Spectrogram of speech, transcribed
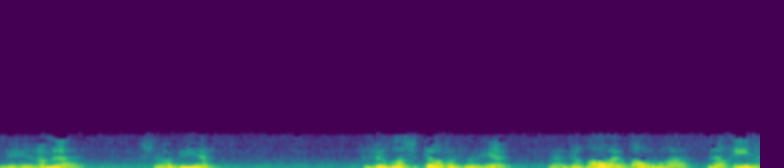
للعملة السعودية الفضة ستة وخمسون ريال. من الفضة وما يقاومها من القيمة.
